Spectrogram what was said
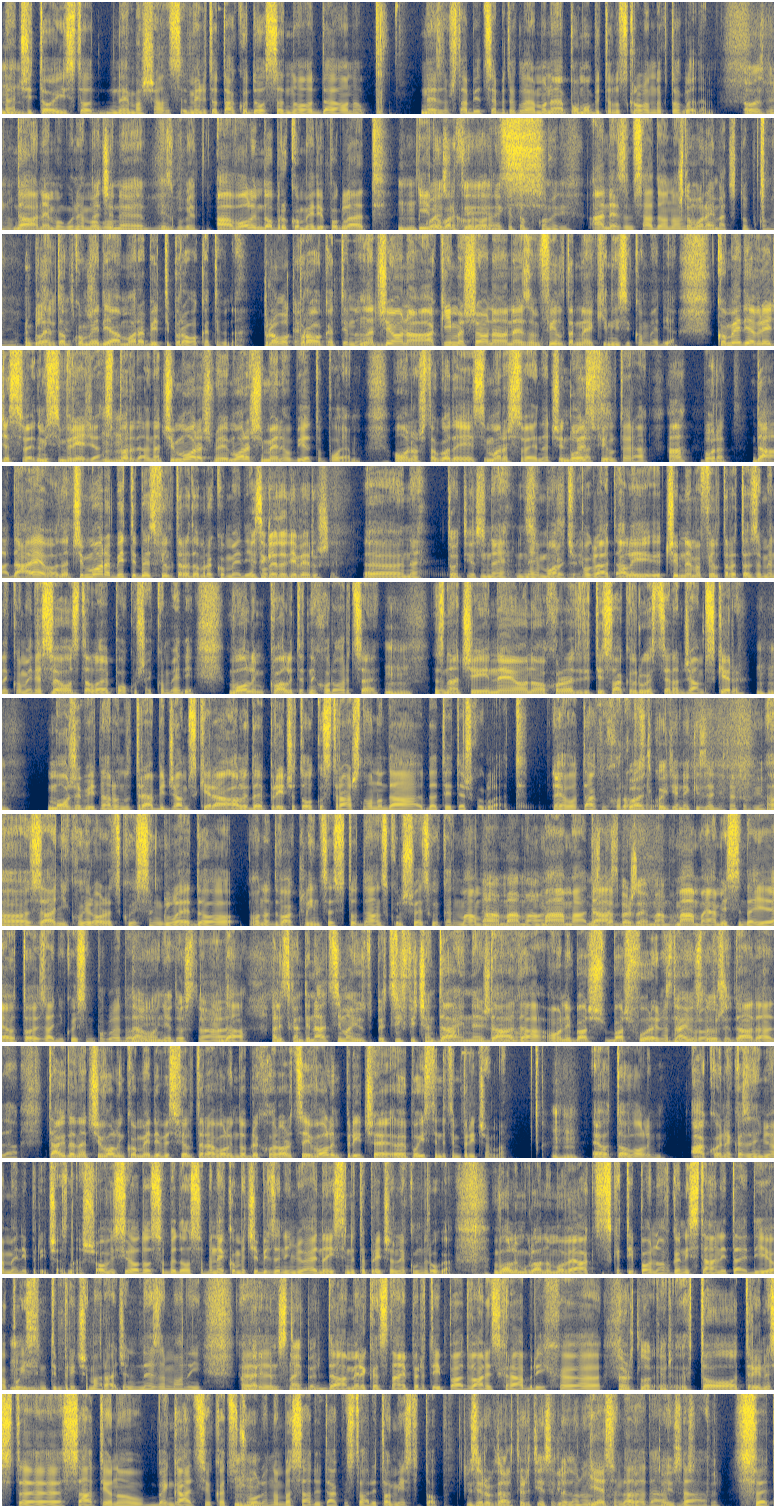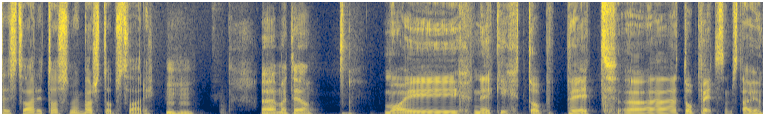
znači to isto nema šanse. Meni to tako dosadno da ono, pff, ne znam šta bi od sebe da gledam. Ono, ja po mobitelu scrollam dok to gledam. Ozbiljno? Da, ne mogu, ne mogu. Znači ne izgubete. A volim dobru komediju pogledat Mhm. i Koje dobar su ti hororac. neke top komedije? A ne znam sad ono. Što mora imati top komedija? Gle, top komedija mora biti provokativna. Provokativno. Provokativno. Znači ono, ako imaš ono, ne znam, filter neki, nisi komedija. Komedija vrijeđa sve, mislim vrijeđa, sprda. Znači moraš, me, moraš i mene ubijati u pojam. Ono, što god da jesi, moraš sve. Znači Borat? bez filtera. A? Borat. Da, da, evo, znači mora biti bez filtera dobra komedija. Jesi gledao Djeveruše? E, ne. To ti je super. Ne, ne, super morat ću pogledati, ali čim nema filtera, to je za mene komedija. Sve Mhm. ostalo je pokušaj komedije. Volim kvalitetne hororce, Mhm. znači ne ono horor gdje ti svaka druga scena jumpscare, Mhm. može biti, naravno, treba biti jumpscare ali da je priča toliko strašna ono da, da ti je teško gledati. Evo, takvi Koja- hororce. koji ti je neki zadnji takav bio? A, zadnji hororec koji sam gledao, ona dva klinca su to Danskoj ili Švedskoj kad mama... A, mama, ona. Mama, Mislim da. da se baš zove Mama. Mama, ja mislim da je. Evo, to je zadnji koji sam pogledao. Da, i- on je dosta... Da. Ali skandinavci imaju specifičan Da, taj nešto. da, ono- da, oni baš, baš furaju na te Znaju hororce. služiti, Da, da. da, da. Tako da, znači, volim komedije bez filtera, volim dobre hororce i volim priče e, po istinitim pričama. Mhm. Evo, to volim. Ako je neka zanimljiva meni priča, znaš, ovisi od osobe do osobe. Nekome će biti zanimljiva jedna istinita priča, nekom druga. Volim uglavnom ove akcijske, tipa ono Afganistan i taj dio, po istinitim pričama rađen. Ne znam, oni... e. American Sniper. Da, American Sniper, tipa 12 hrabrih, e, Hurt Locker. to 13 e, sati ono u Bengaciju kad su čuvali ono ambasadu i takve stvari, to mi je isto top. Zero Dark Thirty, jesi gledao ono? Jesam, da, da, da, da. Sve te stvari, to su mi baš top stvari. E, Mateo? Mojih nekih top 5, uh, top 5 sam stavio.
